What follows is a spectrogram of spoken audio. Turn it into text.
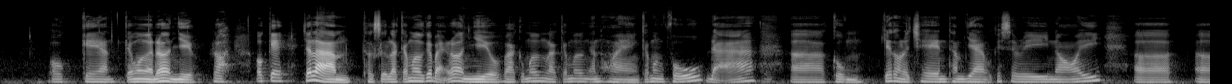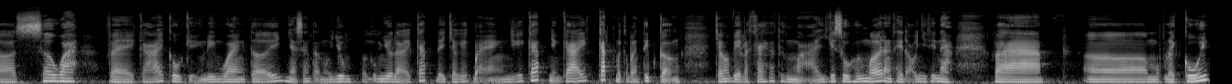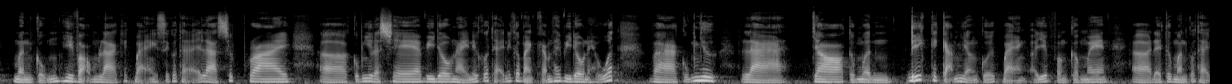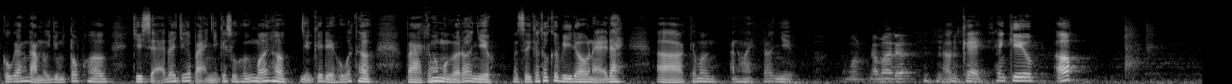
Ok anh, cảm ơn anh rất là nhiều. Rồi, ok, chắc là thật sự là cảm ơn các bạn rất là nhiều và cảm ơn là cảm ơn anh Hoàng, cảm ơn Phú đã uh, cùng Get on the Chain tham gia một cái series nói uh, uh, sơ qua về cái câu chuyện liên quan tới nhà sáng tạo nội dung và cũng như là cái cách để cho các bạn những cái cách những cái cách mà các bạn tiếp cận trong cái việc là khai thác thương mại những cái xu hướng mới đang thay đổi như thế nào. Và Uh, một lời cuối mình cũng hy vọng là các bạn sẽ có thể là subscribe uh, cũng như là share video này nếu có thể nếu các bạn cảm thấy video này hữu ích. Và cũng như là cho tụi mình biết cái cảm nhận của các bạn ở dưới phần comment uh, để tụi mình có thể cố gắng làm nội dung tốt hơn chia sẻ đến với các bạn những cái xu hướng mới hơn những cái điều hữu ích hơn. Và cảm ơn mọi người rất là nhiều. Mình xin kết thúc cái video này ở đây. Uh, cảm ơn anh Hoàng rất là nhiều. Cảm ơn. Được ok thank you. Up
